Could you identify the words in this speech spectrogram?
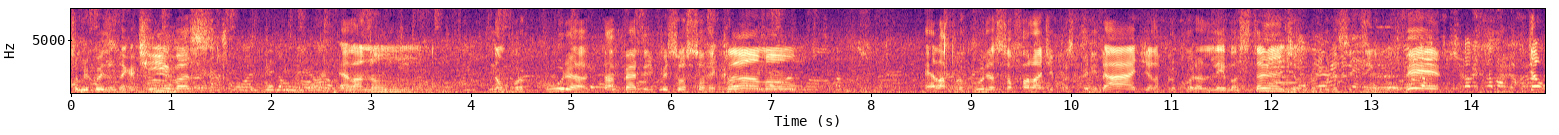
sobre coisas negativas, ela não não procura estar perto de pessoas que só reclamam, ela procura só falar de prosperidade, ela procura ler bastante, ela procura se desenvolver. Então,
